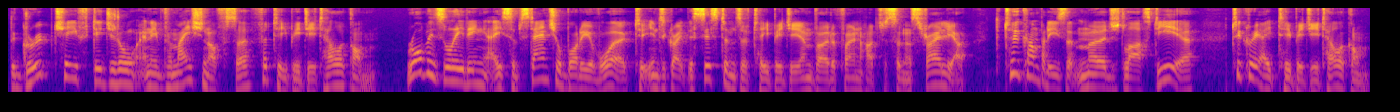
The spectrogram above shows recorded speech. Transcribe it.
the Group Chief Digital and Information Officer for TPG Telecom. Rob is leading a substantial body of work to integrate the systems of TPG and Vodafone Hutchison Australia, the two companies that merged last year to create TPG Telecom.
